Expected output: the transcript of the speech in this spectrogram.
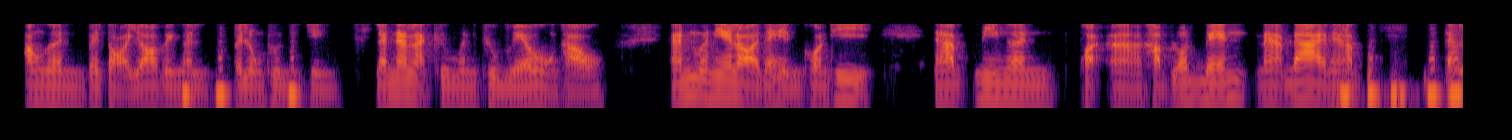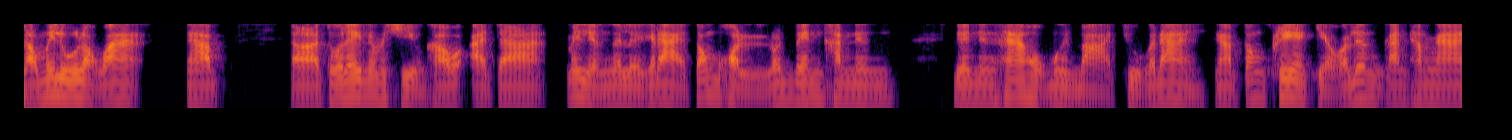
เอาเงินไปต่อยอดไปเงินไปลงทุนจริง ๆ และนั่นแหละคือมันคือ wealth ของเขานั้นวันนี้เราอาจจะเห็นคนที่นะครับ มีเงินขับรถเบนซ์นะครับได้นะครับ แต่เราไม่รู้หรอกว่านะครับ ตัวเลขในบัญชีของเขาอาจจะไม่เหลือเงินเลยก็ได้ ต้องผ่อนรถเบนซ์คันหนึ่งเดือนหนึ่งห้าหกหมื่นบาทอยู่ก็ได้นะครับ ต้องเครียดเกี่ยวกับเรื่องการทำงาน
